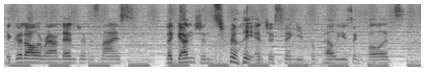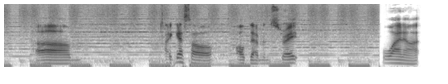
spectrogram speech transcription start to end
The good all-around engine is nice. The Gungeon's really interesting. You propel using bullets. Um, I guess I'll I'll demonstrate. Why not?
